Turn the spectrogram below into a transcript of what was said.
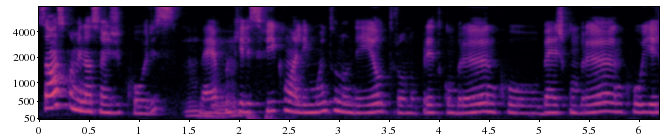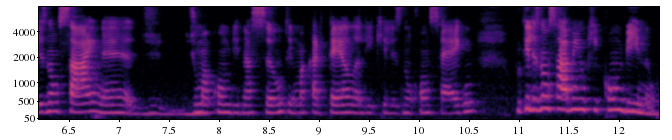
são as combinações de cores, né? uhum. né? Porque eles ficam ali muito no neutro, no preto com branco, bege com branco, e eles não saem, né, de, de uma combinação, tem uma cartela ali que eles não conseguem, porque eles não sabem o que combinam.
